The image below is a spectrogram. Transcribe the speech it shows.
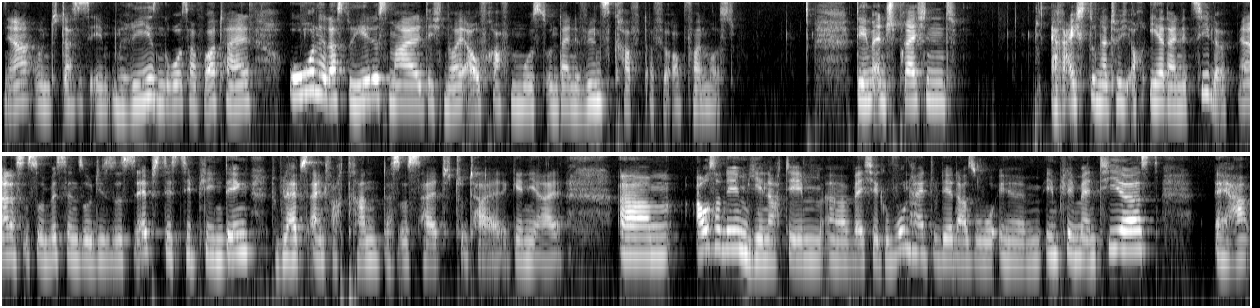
Ja, und das ist eben ein riesengroßer Vorteil, ohne dass du jedes Mal dich neu aufraffen musst und deine Willenskraft dafür opfern musst. Dementsprechend erreichst du natürlich auch eher deine Ziele. Ja, das ist so ein bisschen so dieses Selbstdisziplin-Ding. Du bleibst einfach dran. Das ist halt total genial. Ähm, außerdem, je nachdem, äh, welche Gewohnheit du dir da so ähm, implementierst, ja,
